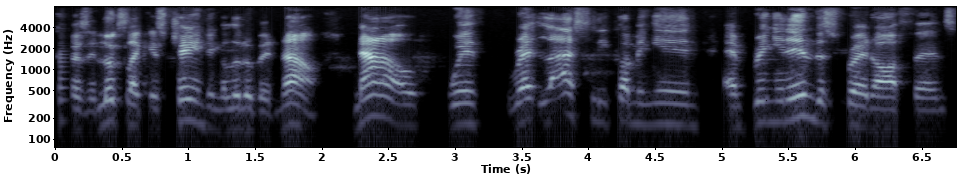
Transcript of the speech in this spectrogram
because it looks like it's changing a little bit now. Now with Rhett Lashlee coming in and bringing in the spread offense,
